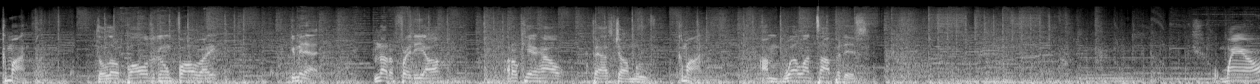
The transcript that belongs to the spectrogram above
Come on. The little balls are gonna fall, right? Give me that. I'm not afraid of y'all. I don't care how fast y'all move. Come on. I'm well on top of this. Wow.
